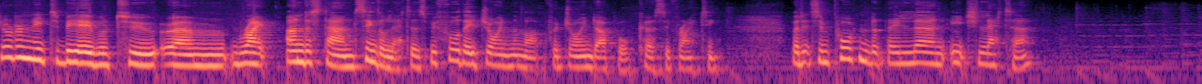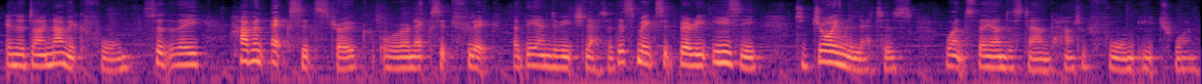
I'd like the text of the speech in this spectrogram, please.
Children need to be able to um, write, understand single letters before they join them up for joined up or cursive writing. But it's important that they learn each letter in a dynamic form so that they have an exit stroke or an exit flick at the end of each letter. This makes it very easy to join the letters once they understand how to form each one.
